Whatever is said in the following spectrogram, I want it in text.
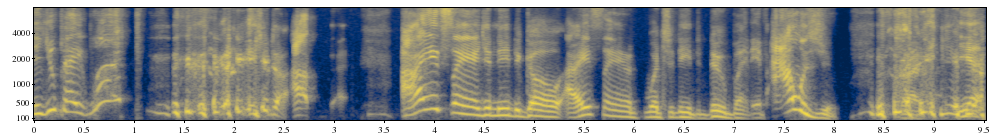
you pay what? you know, I, I ain't saying you need to go. I ain't saying what you need to do, but if I was you, Right. yeah.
